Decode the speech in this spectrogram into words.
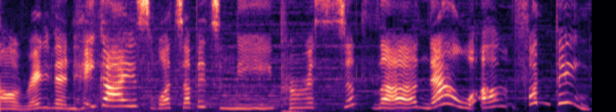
Alrighty then. Hey guys, what's up? It's me, Priscilla. Now, um, fun thing.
